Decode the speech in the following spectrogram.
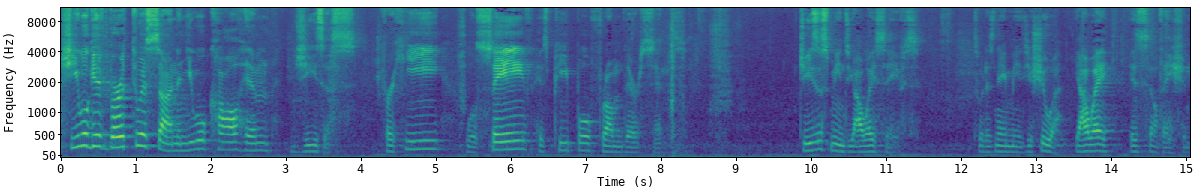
She will give birth to a son, and you will call him Jesus, for he will save his people from their sins. Jesus means Yahweh saves. That's what his name means Yeshua. Yahweh is salvation.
